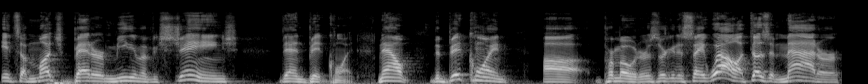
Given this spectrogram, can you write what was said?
it's a much better medium of exchange than Bitcoin. Now, the Bitcoin uh, promoters are going to say, well, it doesn't matter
